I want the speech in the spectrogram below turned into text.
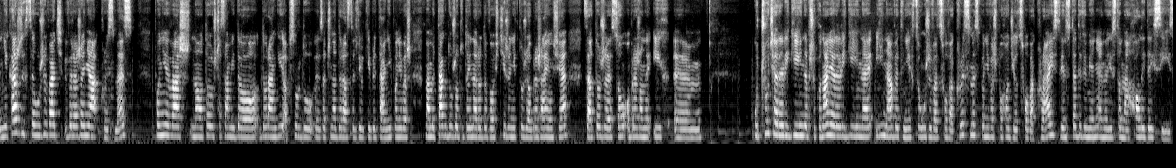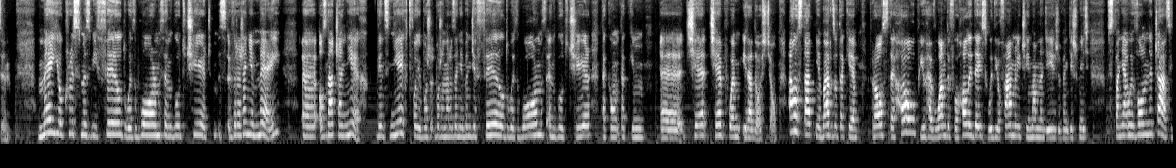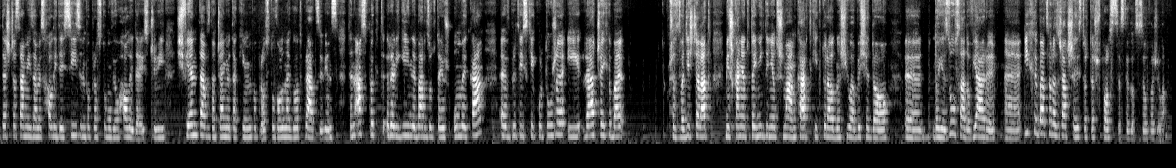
Nie każdy chce używać wyrażenia Christmas, ponieważ no, to już czasami do, do rangi absurdu y, zaczyna dorastać w Wielkiej Brytanii, ponieważ mamy tak dużo tutaj narodowości, że niektórzy obrażają się za to, że są obrażone ich uczucia religijne, przekonania religijne i nawet nie chcą używać słowa Christmas, ponieważ pochodzi od słowa Christ, więc wtedy wymieniane jest to na holiday season. May your Christmas be filled with warmth and good cheer. Wyrażenie may e, oznacza niech, więc niech Twoje Boże, Boże Narodzenie będzie filled with warmth and good cheer, taką, takim e, cie, ciepłem i radością. A ostatnie, bardzo takie proste, hope you have wonderful holidays with your family, czyli mam nadzieję, że będziesz mieć wspaniały wolny czas i też czasami zamiast holiday season po prostu mówią holidays, czyli święta w znaczeniu takim po prostu wolnego od pracy, więc ten aspekt religijny bardzo tutaj już umyka e, w brytyjskiej kulturze i raczej chyba przez 20 lat mieszkania tutaj nigdy nie otrzymałam kartki, która odnosiłaby się do, e, do Jezusa, do wiary e, i chyba coraz rzadsze jest to też w Polsce, z tego co zauważyłam.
